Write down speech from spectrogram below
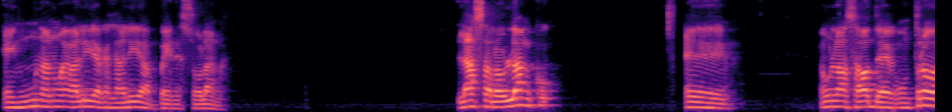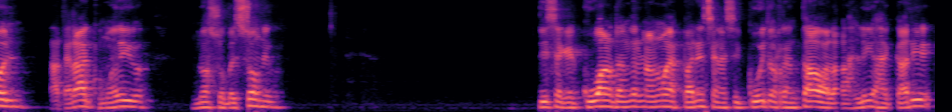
en una nueva liga que es la liga venezolana. Lázaro Blanco eh, es un lanzador de control, lateral, como digo, no supersónico. Dice que el cubano tendrá una nueva experiencia en el circuito rentado a las ligas del Caribe,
